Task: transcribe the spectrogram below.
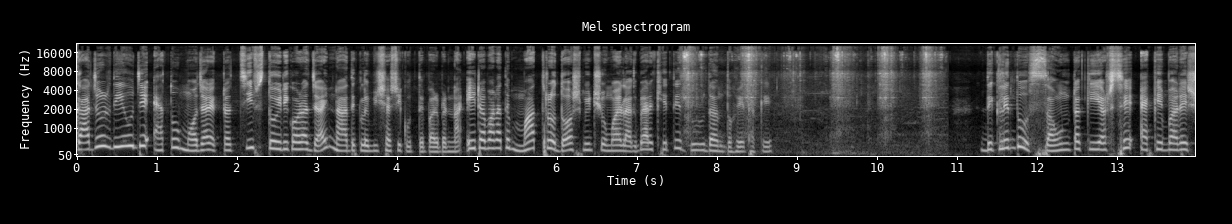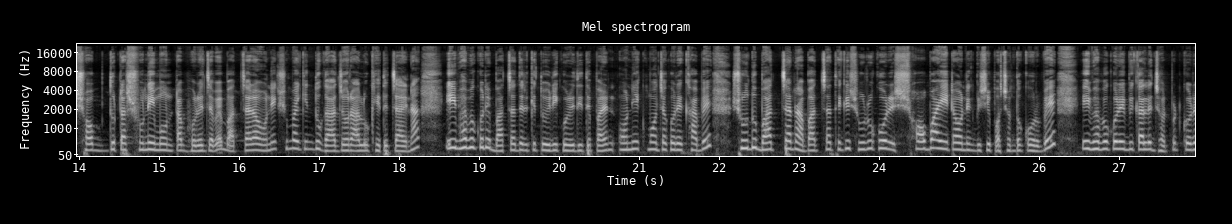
গাজর দিয়েও যে এত মজার একটা চিপস তৈরি করা যায়, না দেখলে বিশ্বাসই করতে পারবেন না। এটা বানাতে মাত্র দশ মিনিট সময় লাগবে আর খেতে দুর্দান্ত হয়ে থাকে। দেখলেন তো সাউন্ডটা কি আসছে? একেবারে শব্দটা শুনে মনটা ভরে যাবে। বাচ্চারা অনেক সময় কিন্তু গাজর, আলু খেতে চায় না। এইভাবে করে বাচ্চাদেরকে তৈরি করে দিতে পারেন। অনেক মজা করে খাবে। শুধু বাচ্চা না, বাচ্চা থেকে শুরু করে সবাই এটা অনেক বেশি পছন্দ করবে। এইভাবে করে বিকালে ঝটপট করে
